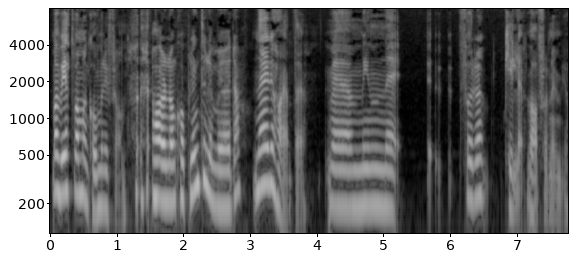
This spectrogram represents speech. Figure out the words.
man vet var man kommer ifrån. Har du någon koppling till Umeå idag? Nej det har jag inte. Min eh, förra kille var från Umeå.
